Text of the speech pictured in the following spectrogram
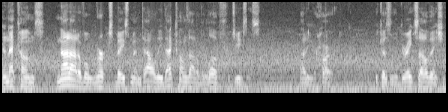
And that comes not out of a works-based mentality. That comes out of love for Jesus, out of your heart, because of the great salvation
